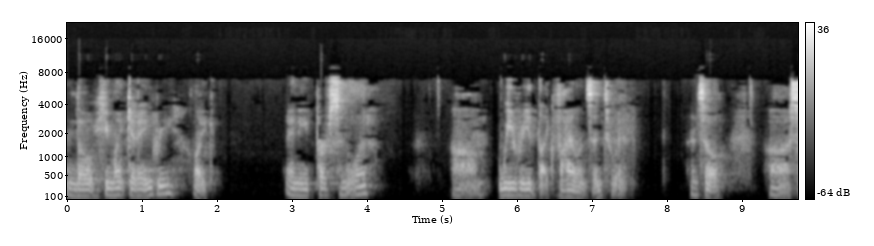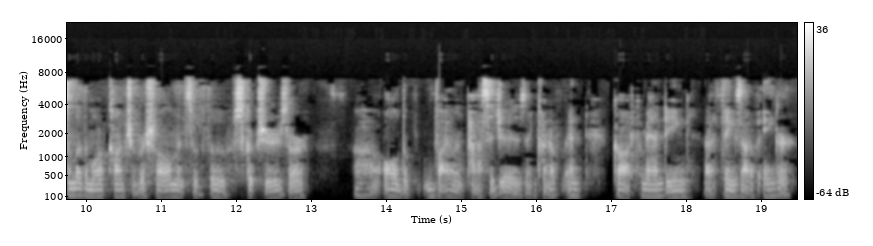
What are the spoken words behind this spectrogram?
And though he might get angry, like any person would, um, we read like violence into it. And so, uh, some of the more controversial elements of the scriptures are uh, all the violent passages and kind of and God commanding uh, things out of anger,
